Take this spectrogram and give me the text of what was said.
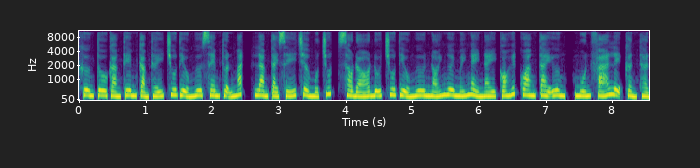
Khương Tô càng thêm cảm thấy Chu Tiểu Ngư xem thuận mắt, làm tài xế chờ một chút, sau đó đối Chu Tiểu Ngư nói ngươi mấy ngày nay có huyết quang tai ương, muốn phá lệ cẩn thận.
